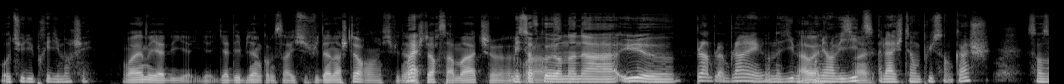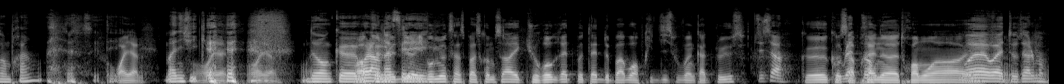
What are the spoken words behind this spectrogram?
au-dessus du prix du marché. Ouais, mais il y, a des- il y, y a des biens comme ça. Il suffit d'un acheteur. Hein. Il suffit d'un Ouais. acheteur, ça match. euh, Mais sauf qu'on en a eu euh, plein, plein, plein, et on a dit, Ah ouais, première visite, ouais. elle a acheté en plus en cash, sans emprunt. C'était Royal. magnifique. Royal. Royal. Donc euh, Bon, voilà, après, on a fait. dire, les- Il vaut mieux que ça se passe comme ça et que tu regrettes peut-être de pas avoir pris 10 ou 24 plus C'est ça. que, que ça prenne euh, 3 mois. Ouais, et- ouais, euh, totalement.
